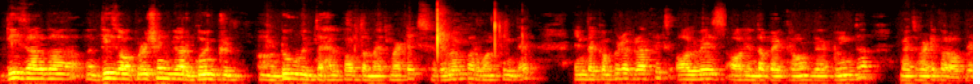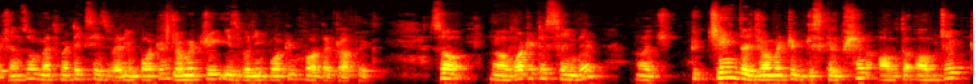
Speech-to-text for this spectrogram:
these are the these operation we are going to uh, do with the help of the mathematics. Remember one thing that in the computer graphics always or in the background we are doing the mathematical operation. So mathematics is very important. Geometry is very important for the graphic. So uh, what it is saying that uh, to change the geometric description of the object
